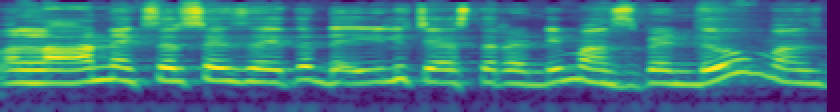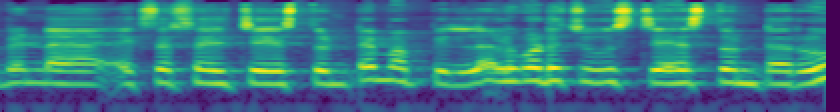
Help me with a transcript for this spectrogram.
వాళ్ళ నాన్న ఎక్సర్సైజ్ అయితే డైలీ చేస్తారండి మా హస్బెండ్ మా హస్బెండ్ ఎక్సర్సైజ్ చేస్తుంటే మా పిల్లలు కూడా చూసి చేస్తుంటారు.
